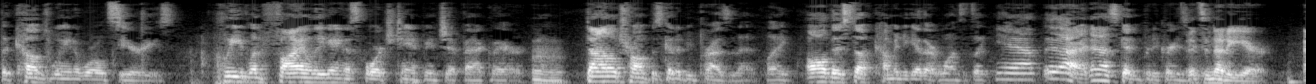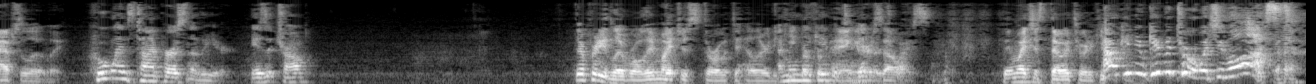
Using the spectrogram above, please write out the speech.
the Cubs winning a World Series, Cleveland finally getting a sports championship back there. Mhm. Donald Trump is going to be president. Like all this stuff coming together at once. It's like, yeah, all right, that's getting pretty crazy. it's a nutty year. Absolutely. Who wins Time Person of the Year? Is it Trump? They're pretty liberal. They might just throw it to Hillary to I keep mean, her from gave it to hanging herself. They might just throw it to her to keep. How can you give it to her when she lost?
